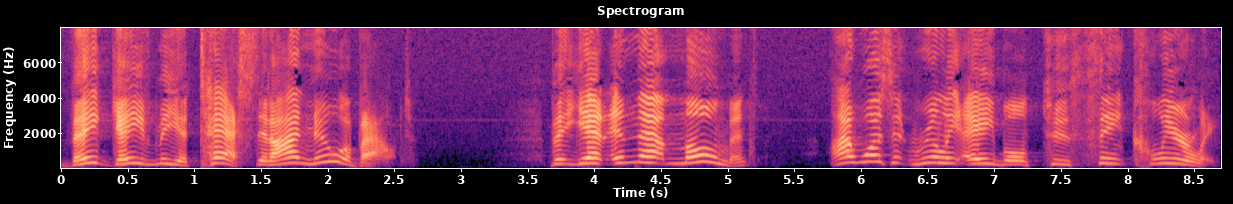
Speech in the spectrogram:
They gave me a test that I knew about. But yet, in that moment, I wasn't really able to think clearly.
